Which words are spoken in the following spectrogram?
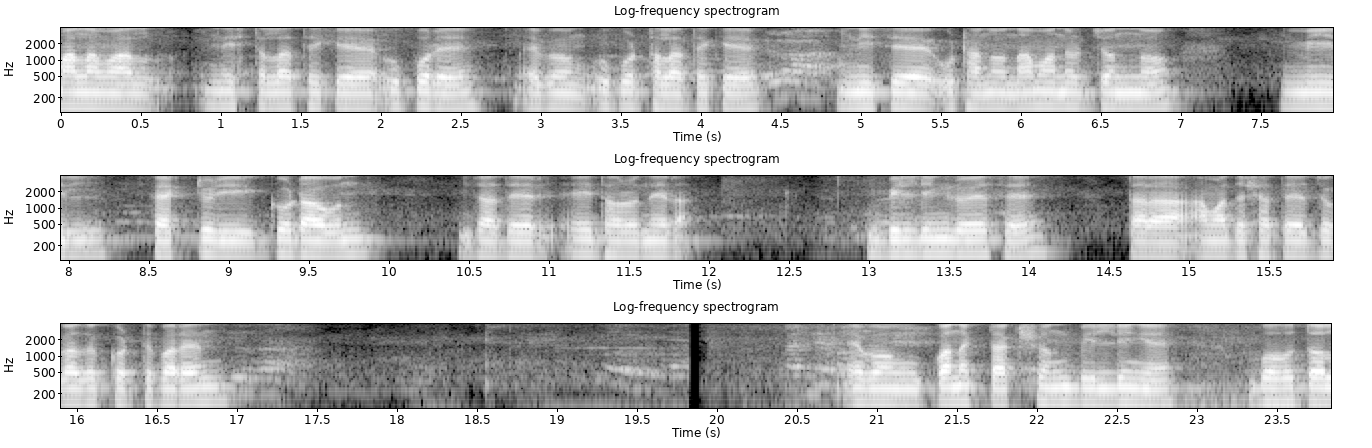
মালামাল নিচতলা থেকে উপরে এবং উপরতলা থেকে নিচে উঠানো নামানোর জন্য মিল, ফ্যাক্টরি, গোডাউন যাদের এই ধরনের বিল্ডিং রয়েছে, তারা আমাদের সাথে যোগাযোগ করতে পারেন। এবং কনেকট্রাকশন বিল্ডিংয়ে বহুতল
